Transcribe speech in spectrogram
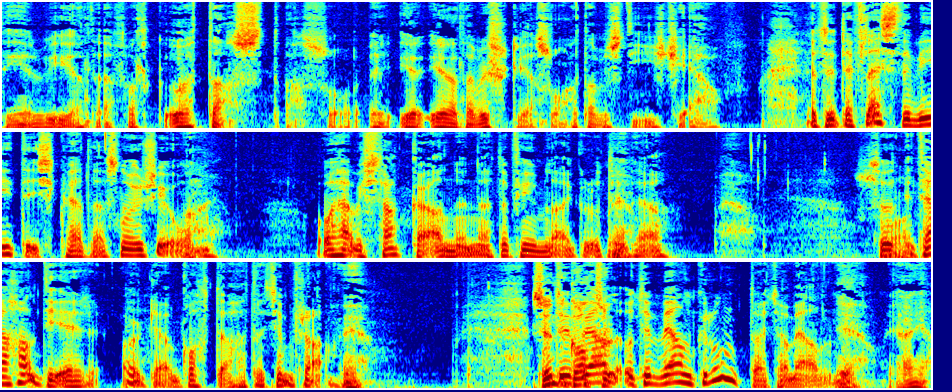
det er vi at det er folk øtast, altså, er, er det virkelig, altså, at det visst de ikke av. Jeg tror de fleste vet ikke hva det snur seg om, Nei. og har vi tanker annet enn at det filmlager og til det. Ja. Så, så det er alltid er ordentlig godt at det kommer fram. Ja. Sindi kontra... Og til väl grundat jag men. Ja, ja, ja.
